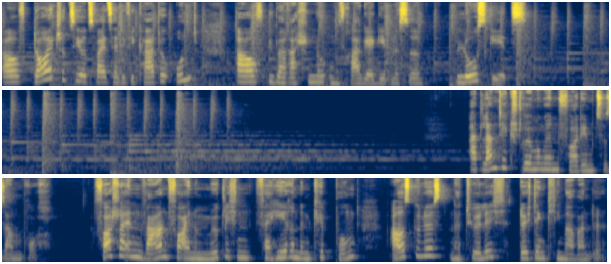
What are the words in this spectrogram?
auf deutsche CO2-Zertifikate und auf überraschende Umfrageergebnisse. Los geht's! Atlantikströmungen vor dem Zusammenbruch. ForscherInnen warnen vor einem möglichen verheerenden Kipppunkt, ausgelöst natürlich durch den Klimawandel.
